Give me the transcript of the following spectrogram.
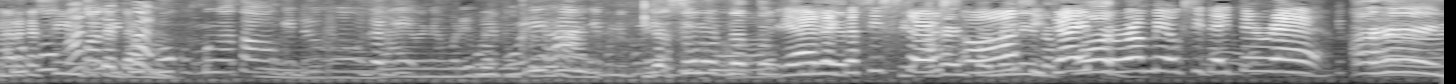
Kasi yung kadam. Mga tao gidumog. Dagi, muli-pulihan. Ya sunod na. Yan, nagka-sisters, oh, si Dai Ferrami o si Dai Tere. Ahen.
